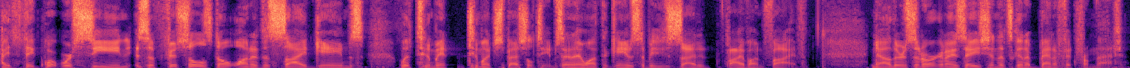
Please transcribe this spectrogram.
I think what we're seeing is officials don't want to decide games with too many, too much special teams, and they want the games to be decided five on five. Now, there's an organization that's going to benefit from that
